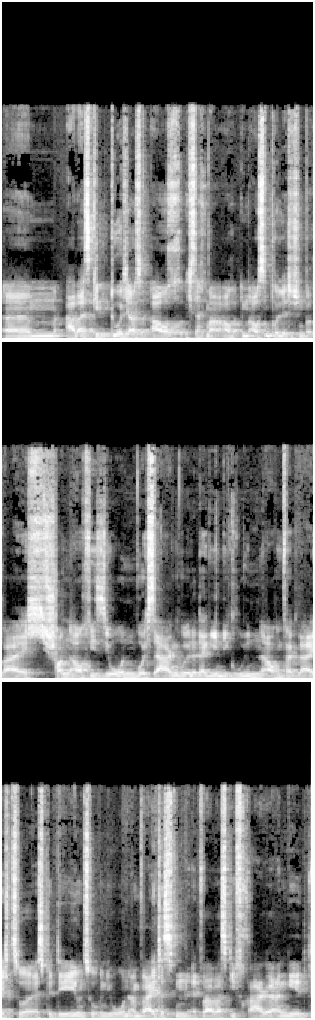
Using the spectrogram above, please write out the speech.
ähm, aber es gibt durchaus auch, ich sag mal, auch im außenpolitischen Bereich schon auch Visionen, wo ich sagen würde, da gehen die Grünen auch im Vergleich zur SPD und zur Union am weitesten. Etwa was die Frage angeht,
